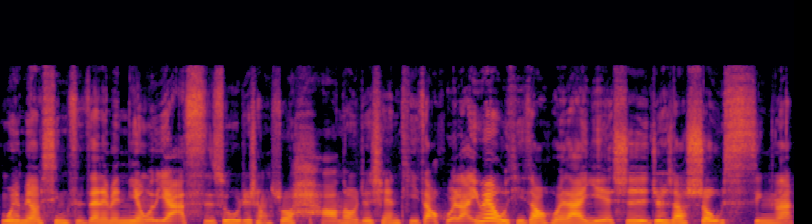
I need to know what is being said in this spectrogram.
我也没有心思在那边念我的雅思，所以我就想说，好，那我就先提早回来，因为我提早回来也是就是要收心啦，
